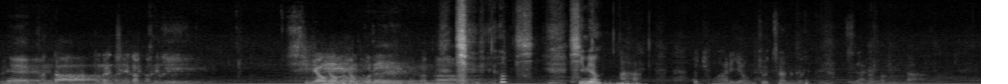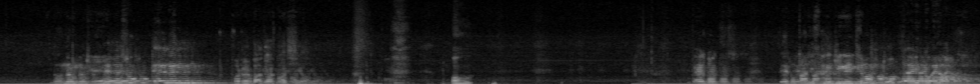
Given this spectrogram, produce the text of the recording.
그래, 판다. 너는 제가 크니 심형 형부를 그런다. 시명? 또 총알이 영 좋지 않은 곳에 또 지나간 겁니다. 너는 계속 떼는 벌을 받을 것이요. 어? 떼도 떼도 다시 생기겠지만 또 떼일 거야.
